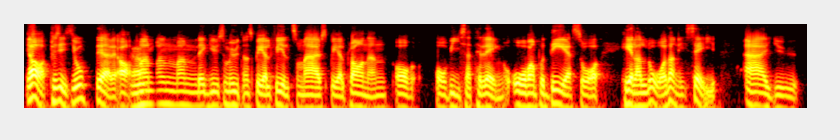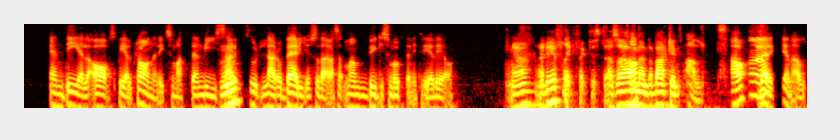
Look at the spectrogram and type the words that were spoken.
Ja, precis. Jo, det är det. Ja, Ja. Man, man, man lägger ju som ut en spelfilt som är spelplanen och, och visar terräng. Och ovanpå det så hela lådan i sig är ju en del av spelplanen, liksom att den visar Mm. tullar och berg och sådär. Alltså att man bygger som upp den i 3D. Ja, Ja, ja det är fräckt faktiskt. Alltså använda verkligen allt. ja, Ja, ja. verkligen allt.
